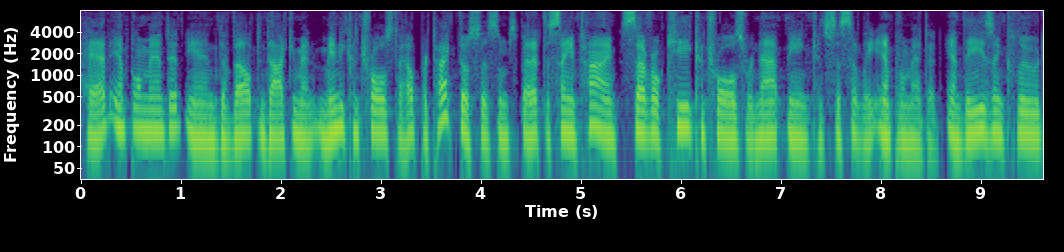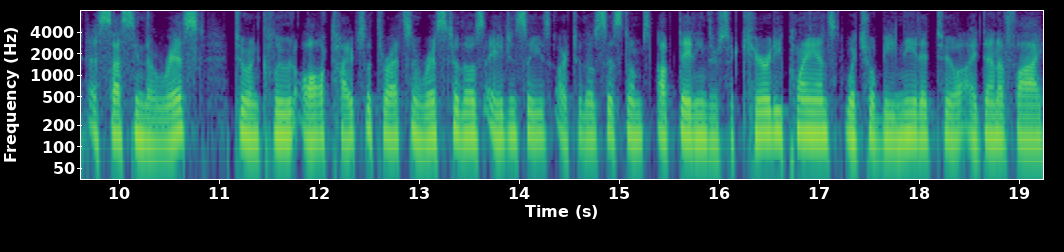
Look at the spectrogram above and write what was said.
had implemented and developed and documented many controls to help protect those systems, but at the same time, several key controls were not being consistently implemented. And these include assessing the risk to include all types of threats and risks to those agencies or to those systems, updating their security plans, which will be needed to identify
